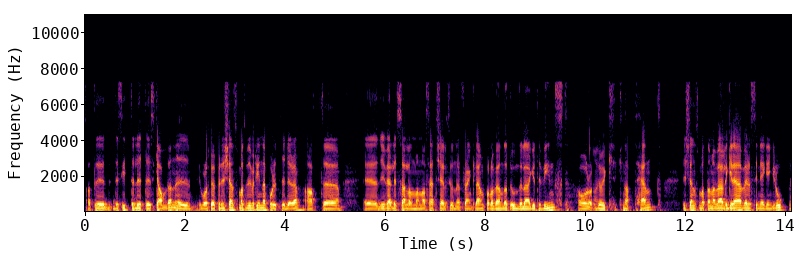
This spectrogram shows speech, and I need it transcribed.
att det, det, sitter lite i skallen i, i våra spel. För det känns som att vi varit inne på det tidigare att Eh, det är väldigt sällan man har sett Chelsea under Frank Lampard och vända ett underläge till vinst. Har, det har ju knappt hänt. Det känns som att när man väl gräver sin egen grop,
